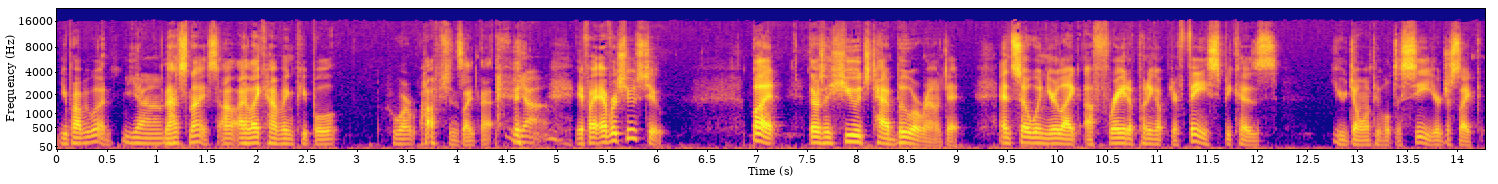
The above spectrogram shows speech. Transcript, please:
you probably would. Yeah. That's nice. I, I like having people who are options like that. Yeah. if I ever choose to. But there's a huge taboo around it. And so when you're like afraid of putting up your face because you don't want people to see. You're just like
